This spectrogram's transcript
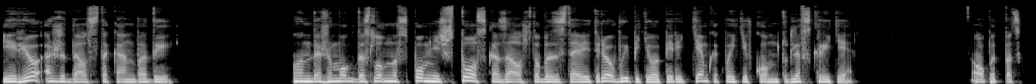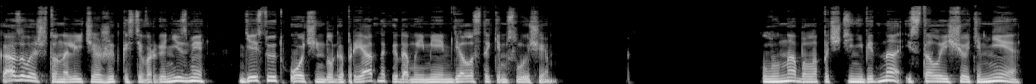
И Рё ожидал стакан воды. Он даже мог дословно вспомнить, что сказал, чтобы заставить Рё выпить его перед тем, как войти в комнату для вскрытия. Опыт подсказывает, что наличие жидкости в организме действует очень благоприятно, когда мы имеем дело с таким случаем. Луна была почти не видна и стало еще темнее,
